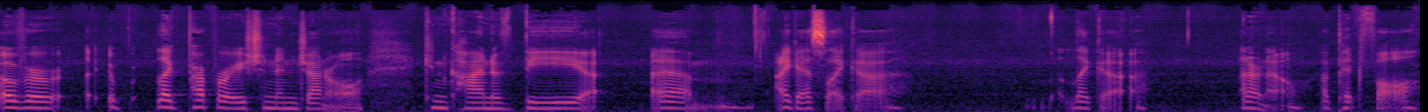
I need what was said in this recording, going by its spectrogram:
over like preparation in general can kind of be, um, I guess like a like a I don't know a pitfall.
